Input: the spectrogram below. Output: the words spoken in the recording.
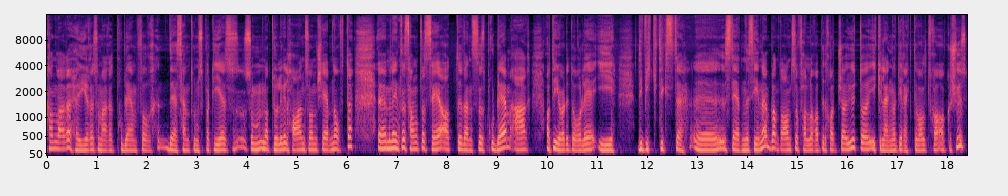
kan være Høyre som er et problem for det sentrumspartiet som naturlig vil ha en sånn skjebne ofte. Eh, men det er interessant å se at Venstres problem er at de gjør det dårlig i de viktigste eh, stedene sine. Blant annet så faller Abid Raja ut og ikke lenger direktevalgt fra Akershus.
